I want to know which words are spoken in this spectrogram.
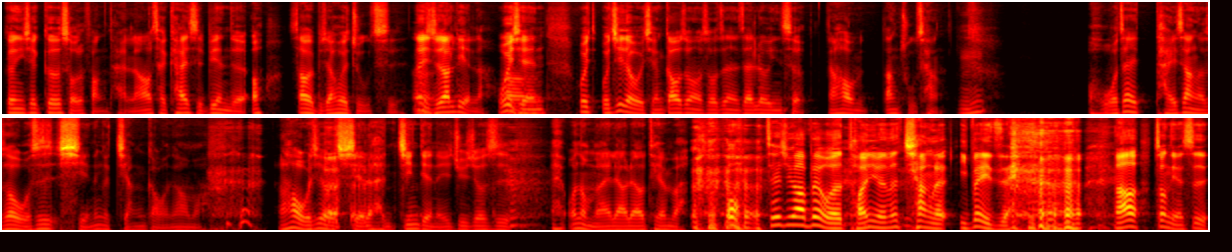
跟一些歌手的访谈，然后才开始变得哦稍微比较会主持。那你就要练了。我以前哦我我记得我以前高中的时候真的在乐音社，然后当主唱。嗯，哦，我在台上的时候，我是写那个讲稿，你知道吗？然后我记得我写的很经典的一句就是：“哎、那我们来聊聊天吧。”哦，这句话被我的团员们呛了一辈子。哎 然后重点是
